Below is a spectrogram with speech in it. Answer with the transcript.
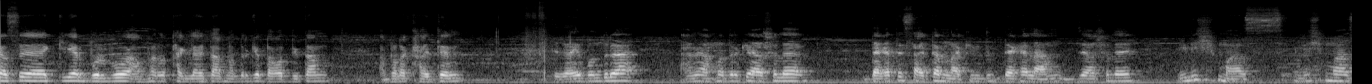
কাছে কি আর বলব? আপনারা থাকলে হয়তো আপনাদেরকে দাওয়াত দিতাম, আপনারা খাইতেন। যাই বন্ধুরা, আমি আপনাদেরকে আসলে দেখাতে চাইতাম না, কিন্তু দেখালাম যে আসলে ইলিশ মাছ ইলিশ মাছ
